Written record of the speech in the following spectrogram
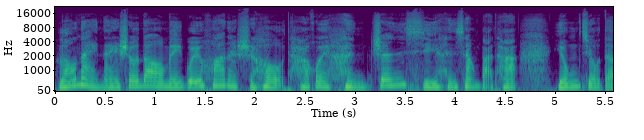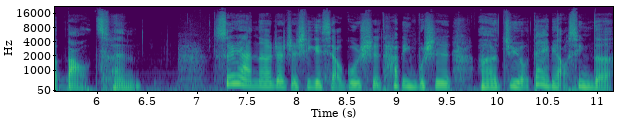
老奶奶收到玫瑰花的时候，她会很珍惜，很想把它永久的保存。虽然呢，这只是一个小故事，它并不是呃具有代表性的，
